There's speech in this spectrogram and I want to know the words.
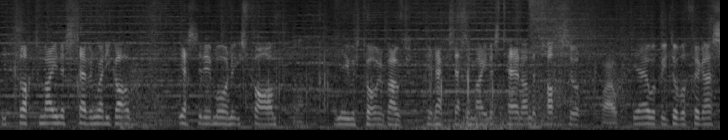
he clocked minus seven when he got up yesterday morning at his farm. And he was talking about in excess of minus 10 on the top, so Wow. yeah, would be double figures.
